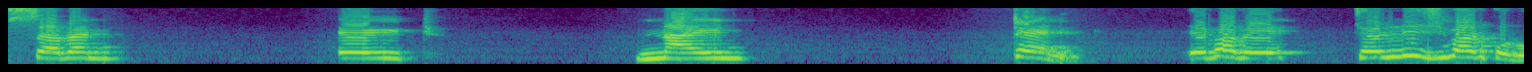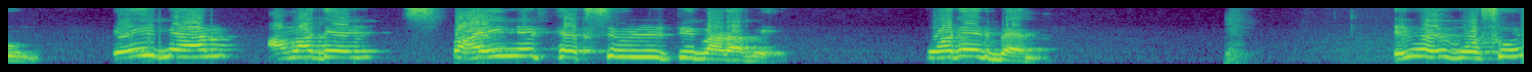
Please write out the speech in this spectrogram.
seven eight nine ten এভাবে চল্লিশ বার করুন। এই ব্যায়াম আমাদের স্পাইনের ফ্লেক্সিবিলিটি বাড়াবে। পরের ব্যায়াম। এভাবে বসুন।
